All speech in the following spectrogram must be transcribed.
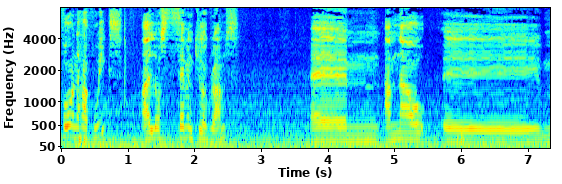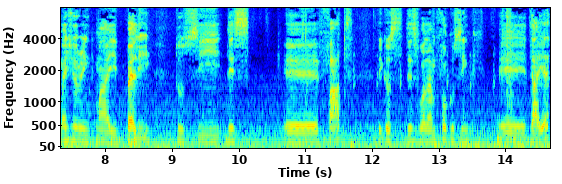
four and a half weeks I lost seven kilograms. Um, I'm now uh, measuring my belly to see this uh, fat because this is what I'm focusing uh, diet.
